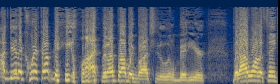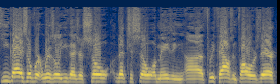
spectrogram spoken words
I did a quick update live, but I probably botched it a little bit here. But I want to thank you guys over at Rizzle. You guys are so, that's just so amazing. Uh, 3,000 followers there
